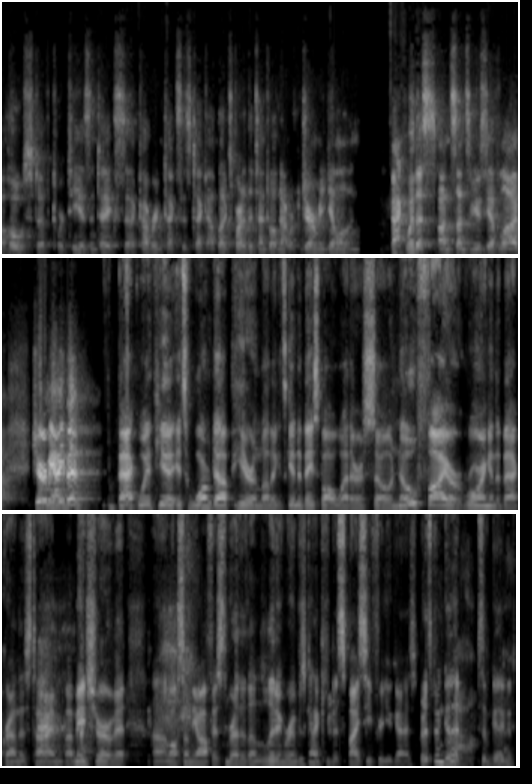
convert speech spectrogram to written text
a host of Tortillas and Takes uh, covering Texas Tech athletics, part of the Ten12 network, Jeremy Gilliland back with us on Sons of UCF Live. Jeremy, how you been? Back with you. It's warmed up here in Lubbock. It's getting to baseball weather, so no fire roaring in the background this time. I made sure of it. Um, also in the office rather than the living room, just kind of keep it spicy for you guys. But it's been good. Wow. It's been good.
